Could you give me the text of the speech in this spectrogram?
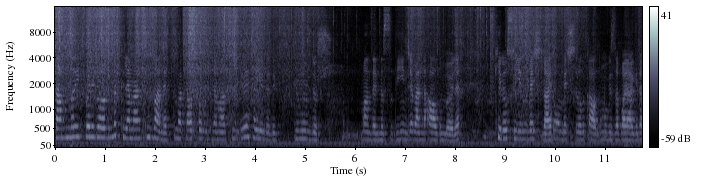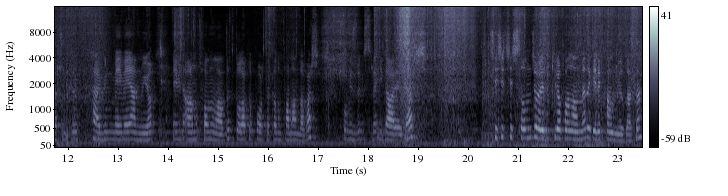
Ben bunları ilk böyle gördüğümde klementin zannettim. Hatta sorun klementin mi diyor. Hayır dedi gümüldür mandalinası deyince ben de aldım böyle. Kilosu 25 liraydı. 15 liralık aldım. O bize bayağı gider çünkü her gün meyve yenmiyor. E bir de armut falan aldık. Dolapta portakalım falan da var. Bu bizde bir süre idare eder. Çeşit çeşit alınca öyle bir kilo falan almaya da gerek kalmıyor zaten.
